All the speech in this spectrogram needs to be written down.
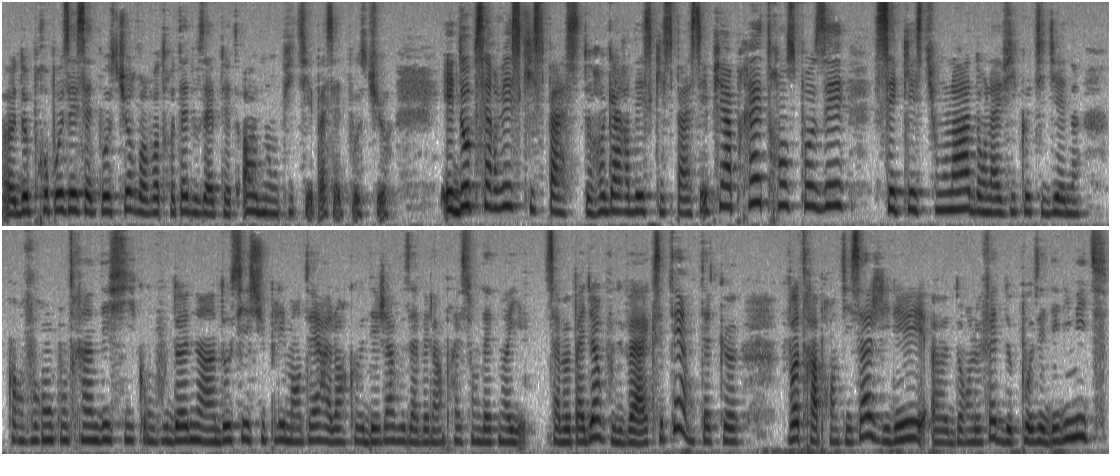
euh, de proposer cette posture dans votre tête, vous avez peut-être oh non, pitié, pas cette posture. Et d'observer ce qui se passe, de regarder ce qui se passe. Et puis après, transposer ces questions-là dans la vie quotidienne quand vous rencontrez un défi, qu'on vous donne un dossier supplémentaire alors que déjà vous avez l'impression d'être noyé. Ça ne veut pas dire que vous devez accepter. Hein. Peut-être que votre apprentissage, il est euh, dans le fait de poser des limites.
